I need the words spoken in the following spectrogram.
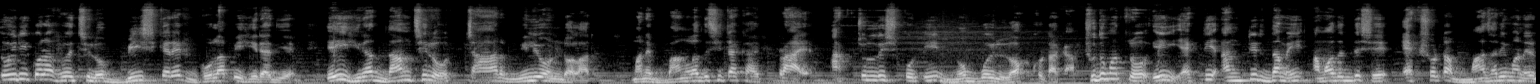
তৈরি করা হয়েছিল বিশ ক্যারেট গোলাপি হীরা দিয়ে। এই হীরার দাম ছিল চার মিলিয়ন ডলার। মানে বাংলাদেশি টাকায় প্রায় আটচল্লিশ কোটি নব্বই লক্ষ টাকা। শুধুমাত্র এই একটি আংটির দামেই আমাদের দেশে একশোটা মাঝারি মানের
